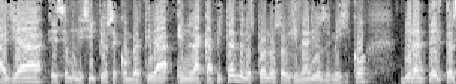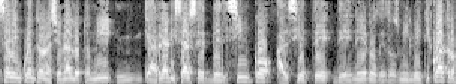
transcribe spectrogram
allá ese municipio se convertirá en la capital de los pueblos originarios de México durante el tercer encuentro nacional Otomí a realizarse del 5 al 7 de enero de 2024.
